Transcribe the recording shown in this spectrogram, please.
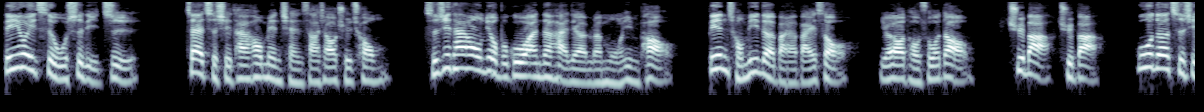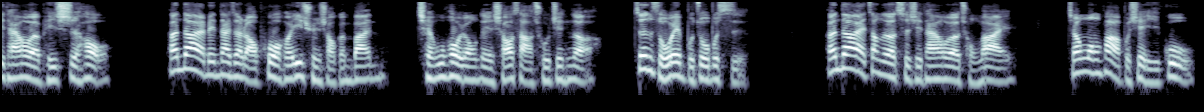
并又一次无视理智，在慈禧太后面前撒娇取宠。慈禧太后拗不过安德海的软磨硬泡，便宠溺的摆了摆手，摇摇头说道：“去吧，去吧。”获得慈禧太后的批示后，安德海便带着老婆和一群小跟班，前呼后拥地潇洒出京了。正所谓不做不死。安德海仗着慈禧太后的宠爱，将王法不屑一顾，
